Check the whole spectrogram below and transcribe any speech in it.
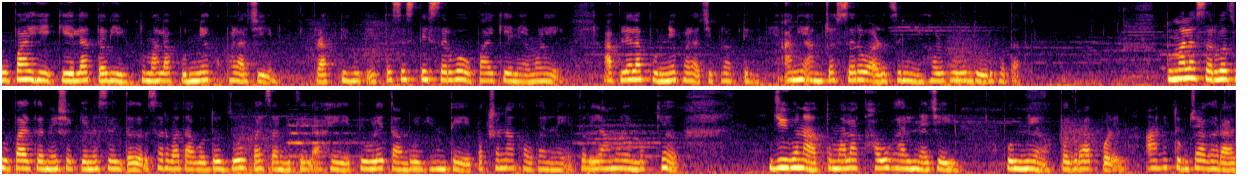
उपाय ही केला तरी तुम्हाला पुण्यफळाची प्राप्ती होते. तसेच ते सर्व उपाय केल्यामुळे आपल्याला पुण्यफळाची प्राप्ती होते आणि आमच्या सर्व अडचणी हळूहळू दूर होतात. तुम्हाला सर्वच उपाय करणे शक्य नसेल तर सर्वात अगोदर जो उपाय सांगितलेला आहे पिवळे तांदूळ घेऊन ते पक्ष्यांना खाऊ घालणे. तर यामुळे मुख्य जीवनात तुम्हाला खाऊ घालण्याचे पुण्य पदरात पडेल. आणि तुमच्या घरात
